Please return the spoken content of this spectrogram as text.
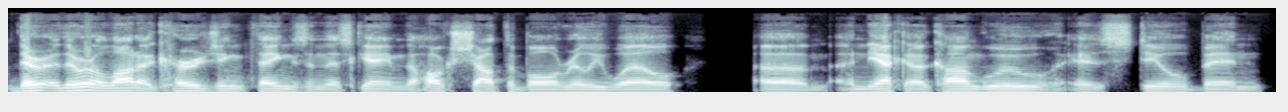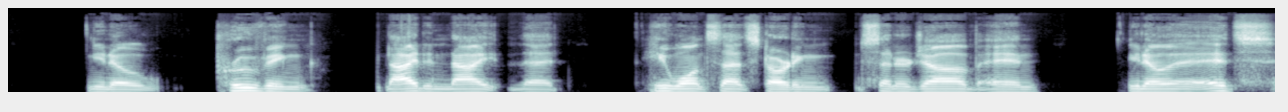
there there were a lot of encouraging things in this game. The Hawks shot the ball really well. Um Onyeka Okongwu has still been, you know, proving night and night that he wants that starting center job and you know it's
